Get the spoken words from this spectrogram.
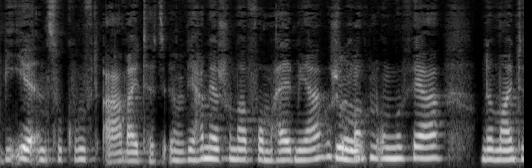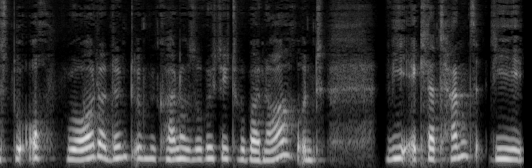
wie ihr in Zukunft arbeitet. Äh, wir haben ja schon mal vor einem halben Jahr gesprochen mhm. ungefähr. Und da meintest du, ach ja, da denkt irgendwie keiner so richtig drüber nach. Und wie eklatant die,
